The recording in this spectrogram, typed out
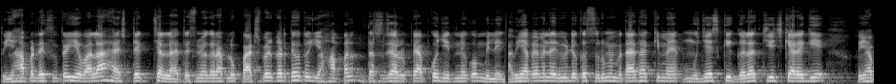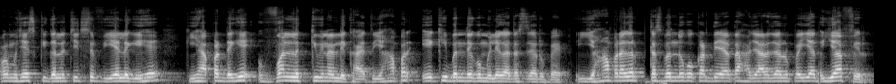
तो यहाँ पर देख सकते हो ये वाला हैशटैग चल रहा है। तो इसमें अगर आप लोग पार्टिसिपेट करते हो तो यहाँ पर दस हज़ार रुपये आपको जीतने को मिलेंगे। अभी यहाँ पे मैंने वीडियो के शुरू में बताया था कि मैं, मुझे इसकी गलत चीज़ क्या लगी है। तो यहाँ पर मुझे इसकी गलत चीज़ सिर्फ़ ये लगी है कि यहाँ पर देखिए वन लक्की विनर लिखा है। तो यहाँ पर एक ही बंदे को मिलेगा दस हज़ार यहाँ पर अगर दस बंदों को कर दिया जाता हज़ार हज़ार रुपये या फिर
